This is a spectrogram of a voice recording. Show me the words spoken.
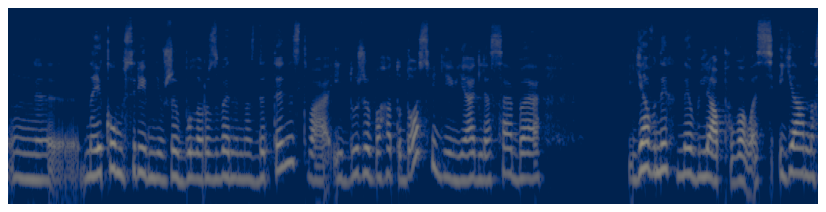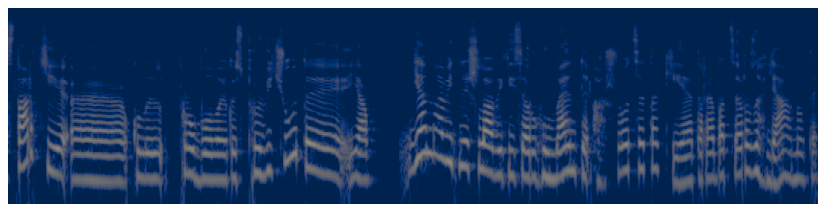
е, на якомусь рівні вже була розвинена з дитинства, і дуже багато досвідів я для себе я в них не вляпувалась. Я на старті, е, коли пробувала якось провідчути, я, я навіть не йшла в якісь аргументи, а що це таке, треба це розглянути.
